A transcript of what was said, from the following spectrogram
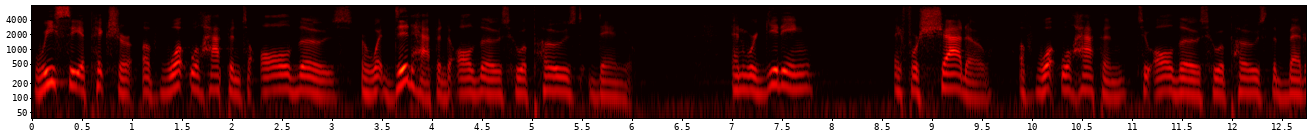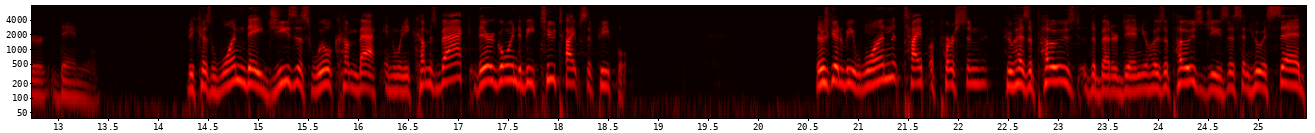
We see a picture of what will happen to all those, or what did happen to all those who opposed Daniel. And we're getting a foreshadow of what will happen to all those who oppose the better Daniel because one day Jesus will come back. And when he comes back, there are going to be two types of people. There's going to be one type of person who has opposed the better Daniel, who has opposed Jesus, and who has said,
